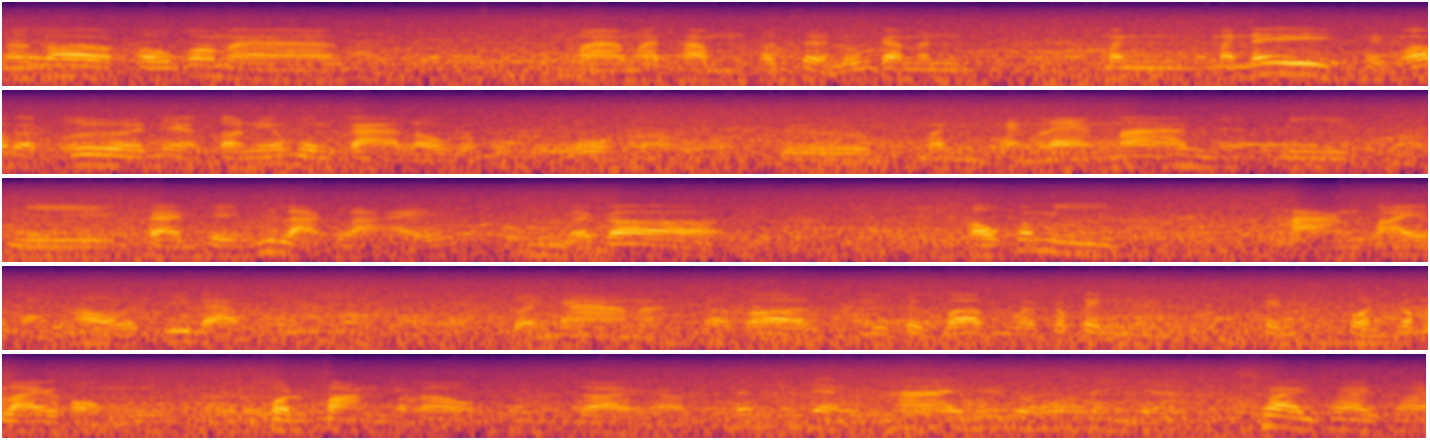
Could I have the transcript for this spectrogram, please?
แล้วก็เขาก็มา มามาทำคอนเสิร์ตร่วมกันมันมันมันได้เห็นว่าแบบเออเนี่ยตอนนี้วงการเราแบบโอ้โหคือมันแข็งแรงมากมีมีแฟนเพลงที่หลากหลาย แล้วก็เขาก็มีทางไปของเขาที่แบบสวยงามอะแล้วก็รู้สึกว่ามันก็เป็นเป็นผลกำไรของคนฟังอย่างเราใช่ครับมันมีแบ่งค่ายด้วยเนาะอะไรอย่างเงี้ยใช่ใช่ใช่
